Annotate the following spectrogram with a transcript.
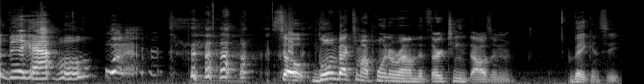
in the Big Apple. whatever. so going back to my point around the thirteen thousand vacancy,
